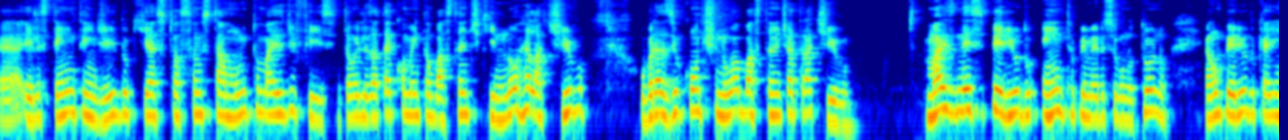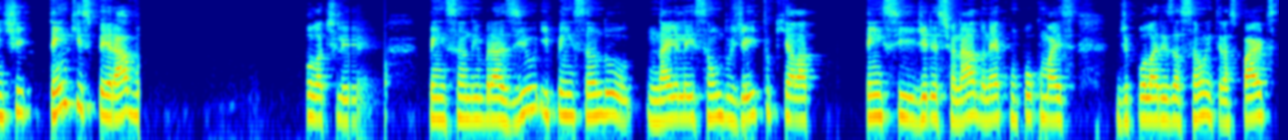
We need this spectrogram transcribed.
é, eles têm entendido que a situação está muito mais difícil. Então, eles até comentam bastante que, no relativo, o Brasil continua bastante atrativo. Mas nesse período entre o primeiro e o segundo turno, é um período que a gente tem que esperar volatilidade, pensando em Brasil e pensando na eleição do jeito que ela tem se direcionado, né, com um pouco mais de polarização entre as partes.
